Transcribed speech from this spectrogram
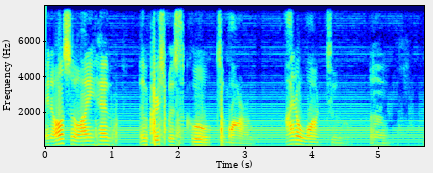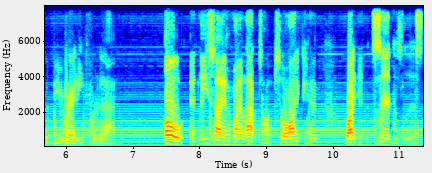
And also, I have a Christmas school tomorrow. I don't want to uh, be ready for that. Oh, at least I have my laptop so I can write in Santa's list.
